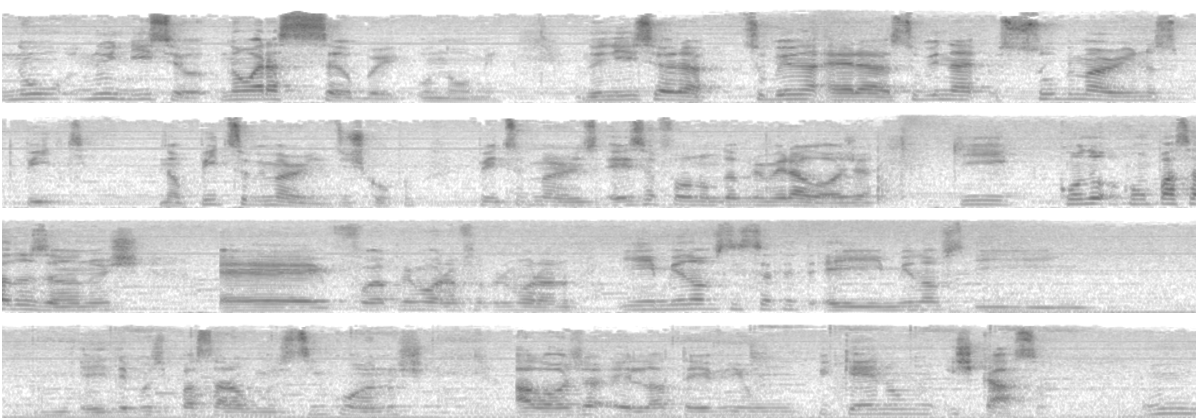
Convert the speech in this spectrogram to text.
no, no início não era Subway o nome. No início era, Submarina, era Subna, Submarinos Pit. Não, Pit Submarinos, desculpa. Pit Submarinos. Esse foi o nome da primeira loja. Que quando, com o passar dos anos é, foi aprimorando, foi aprimorando. E em 1970. Em 19, e, e depois de passar alguns 5 anos, a loja ela teve um pequeno escasso um,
